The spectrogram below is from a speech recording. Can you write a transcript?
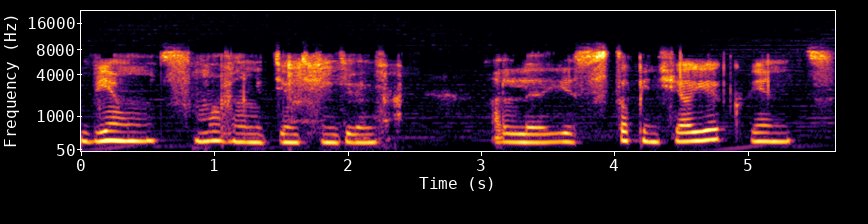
Więc można mieć 99, ale jest 105 jajek, więc.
